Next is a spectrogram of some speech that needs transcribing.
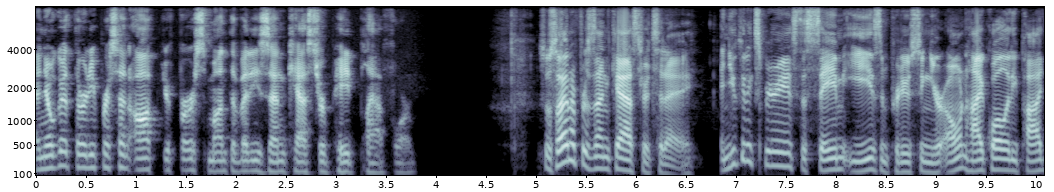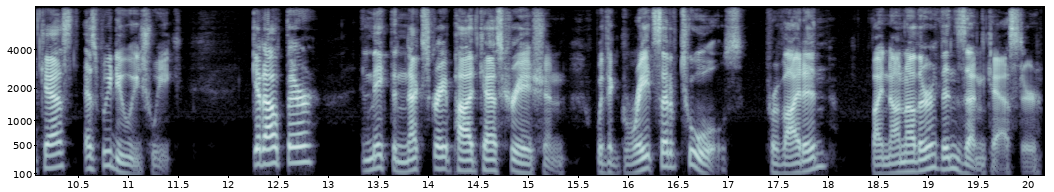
and you'll get 30% off your first month of any Zencastr paid platform. So, sign up for Zencastr today and you can experience the same ease in producing your own high quality podcast as we do each week. Get out there and make the next great podcast creation with a great set of tools provided by none other than Zencastr.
